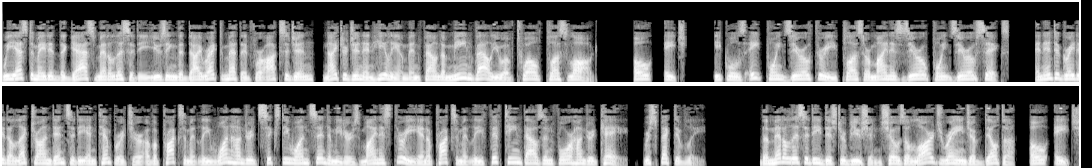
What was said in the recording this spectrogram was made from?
We estimated the gas metallicity using the direct method for oxygen, nitrogen and helium and found a mean value of 12 plus log O, H, equals 8.03 plus or minus 0.06, an integrated electron density and temperature of approximately 161 cm minus 3 and approximately 15,400 K, respectively. The metallicity distribution shows a large range of delta, O, H,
